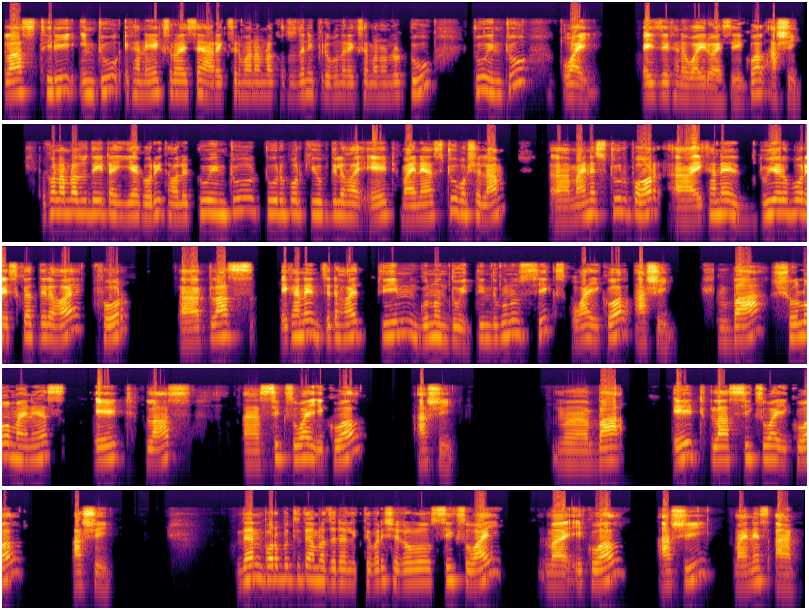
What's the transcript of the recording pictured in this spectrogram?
প্লাস থ্রি ইন্টু এখানে এক্স রয়েছে, আর এক্সের মান আমরা কত জানি? প্রিয় বন্ধুরা এক্সের মান হলো টু টু ইন্টু ওয়াই এই যে এখানে ওয়াই রয়েছে ইকুয়াল আশি। এখন আমরা যদি এটা ইয়া করি, তাহলে টু ইন্টু টুর উপর কিউব দিলে হয় এইট মাইনাস টু বসালাম মাইনাস টুর পর এখানে দুইয়ের উপর স্কোয়ার দিলে হয় ফোর প্লাস এখানে যেটা হয় তিন গুণন দুই, তিন দুগুণ সিক্স ওয়াই ইকুয়াল আশি। বা ষোলো minus eight plus six y equal আশি। বা eight plus six y equal আশি। দেন পরবর্তীতে আমরা যেটা লিখতে পারি সেটা হলো সিক্স ওয়াই ইকুয়াল আশি মাইনাস আট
